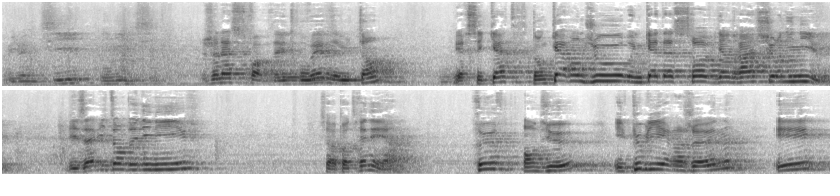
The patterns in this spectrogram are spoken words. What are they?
Babylone ici, Ninive ici. Jonas 3, vous avez trouvé, vous avez eu le temps Verset 4. Dans 40 jours, une catastrophe viendra sur Ninive. Les habitants de Ninive, ça va pas traîner, hein, crurent en Dieu, ils publièrent un jeûne, et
